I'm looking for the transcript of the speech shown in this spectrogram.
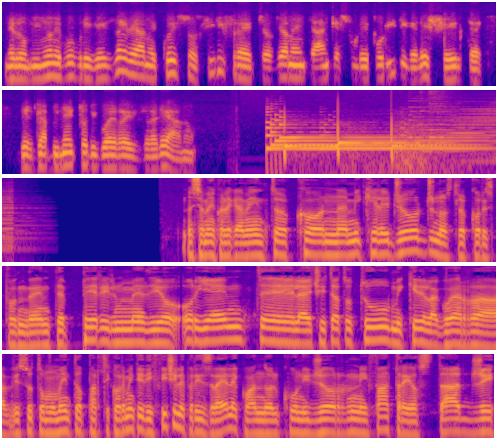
nell'opinione pubblica israeliana e questo si riflette ovviamente anche sulle politiche e le scelte del gabinetto di guerra israeliano. Noi siamo in collegamento con Michele Giorgio, nostro corrispondente per il Medio Oriente. L'hai citato tu, Michele, la guerra ha vissuto un momento particolarmente difficile per Israele quando alcuni giorni fa tre ostaggi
